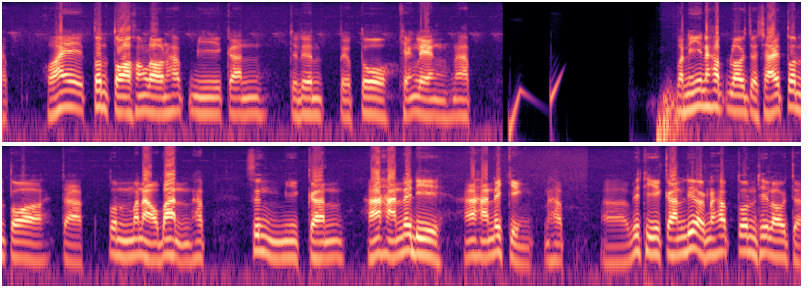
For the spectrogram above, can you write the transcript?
ครับขอให้ต้นตอของเรานะครับมีการ เจริญเติบโตแข็งแรงนะครับ วันนี้นะครับเราจะใช้ต้นตอจากต้นมะนาวบ้านนะครับ ซึ่งมีการหาอาหารได้ดี หาอาหารได้เก่งนะครับวิธีการเลือกนะครับต้นที่เราจะ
